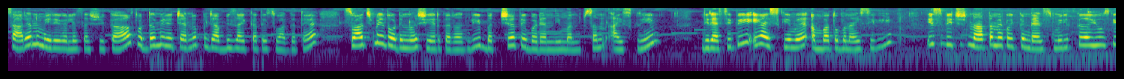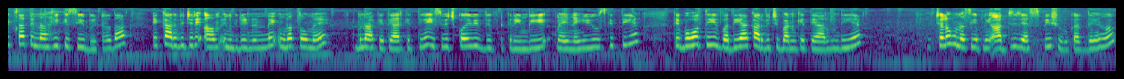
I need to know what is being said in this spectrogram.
ਸਾਰਿਆਂ ਨੂੰ ਮੇਰੇ ਵੱਲੋਂ ਸਤਿ ਸ਼੍ਰੀ ਅਕਾਲ। ਤੁਹਾਡਾ ਮੇਰੇ ਚੈਨਲ ਪੰਜਾਬੀ ਜ਼ਾਇਕਾ ਤੇ ਸਵਾਗਤ ਹੈ। ਸੋ ਅੱਜ ਮੈਂ ਤੁਹਾਡੇ ਨਾਲ ਸ਼ੇਅਰ ਕਰਾਂਗੀ ਬੱਚਿਆਂ ਤੇ ਬੜਿਆਂ ਦੀ ਮਨਪਸੰਦ ਆਈਸਕ੍ਰੀਮ ਦੀ ਰੈਸਿਪੀ ਇਹ ਆਈਸਕ੍ਰੀਮ ਮੈਂ ਅੰਬਾਂ ਤੋਂ ਬਣਾਈ ਸੀਗੀ। ਇਸ ਵਿੱਚ ਨਾ ਤਾਂ ਮੈਂ ਕੋਈ ਕੰਡੈਂਸ ਮਿਲਕ ਦਾ ਯੂਜ਼ ਕੀਤਾ ਤੇ ਨਾ ਹੀ ਕਿਸੇ ਬੀਟਰ ਦਾ। ਇਹ ਘਰ ਵਿੱਚ ਜਿਹੜੇ ਆਮ ਇਨਗਰੀਡੀਐਂਟ ਨੇ, ਉਹਨਾਂ ਤੋਂ ਮੈਂ ਬਣਾ ਕੇ ਤਿਆਰ ਕੀਤੀ ਹੈ। ਇਸ ਵਿੱਚ ਕੋਈ ਵੀ ਵਿਪਡ ਕਰੀਮ ਵੀ ਮੈਂ ਨਹੀਂ ਯੂਜ਼ ਕੀਤੀ ਹੈ ਤੇ ਬਹੁਤ ਹੀ ਵਧੀਆ ਘਰ ਵਿੱਚ ਬਣ ਕੇ ਤਿਆਰ ਹੁੰਦੀ ਹੈ। ਚਲੋ ਹੁਣ ਅਸੀਂ ਆਪਣੀ ਅੱਜ ਦੀ ਰੈਸਪੀ ਸ਼ੁਰੂ ਕਰਦੇ ਹਾਂ।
